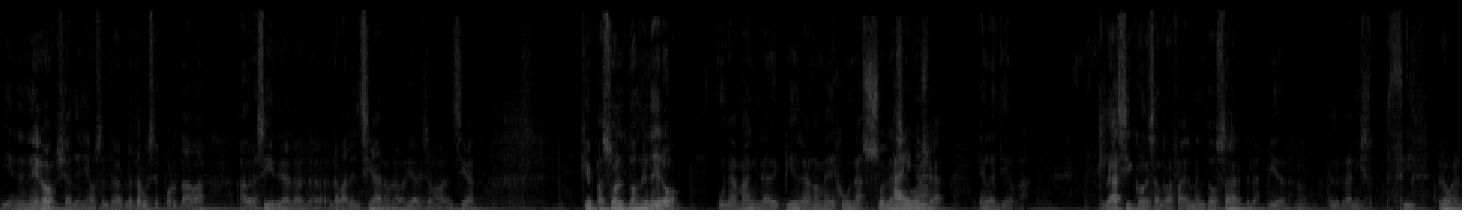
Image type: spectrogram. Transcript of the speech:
y en enero ya teníamos entrada de plata porque se exportaba a Brasil, era la, la- la valenciana, una variedad que se llama valenciana. ¿Qué pasó el 2 de enero? Una manga de piedra no me dejó una sola Ay, no. cebolla en la tierra. Clásico de San Rafael Mendoza, las piedras, ¿no? El granizo. Sí. Pero bueno,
